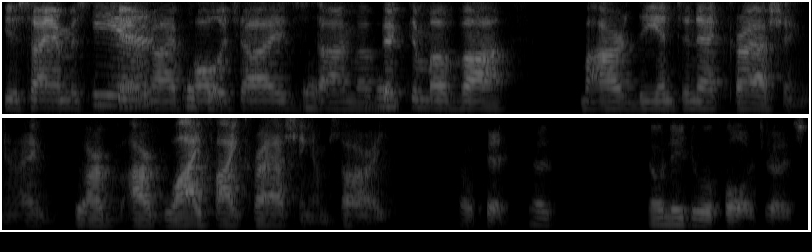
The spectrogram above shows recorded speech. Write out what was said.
Yes, I am, Mr. Chairman. I apologize. I'm a victim of uh, our, the internet crashing, I, our, our Wi-Fi crashing. I'm sorry. Okay, uh, no need to apologize.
